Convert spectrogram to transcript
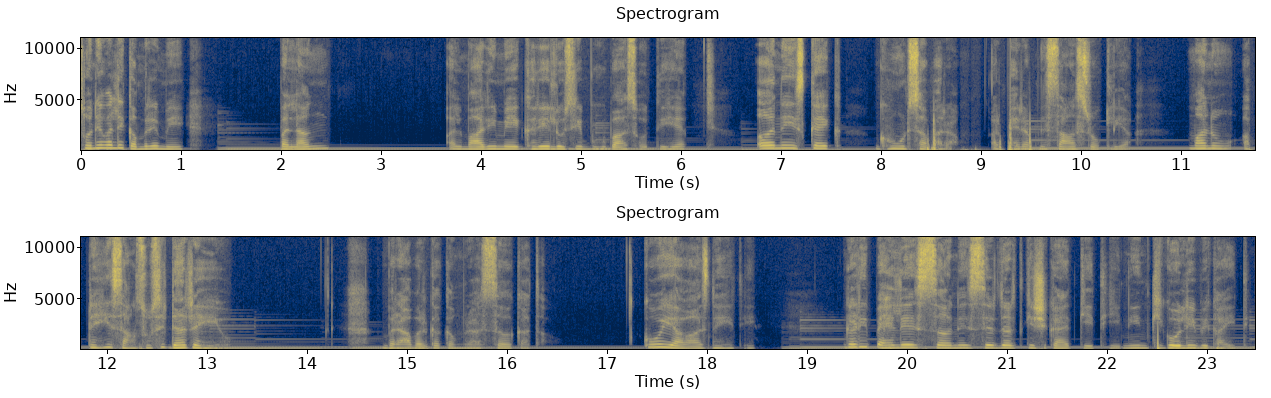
सोने वाले कमरे में पलंग, अलमारी में घरेलू सी बूबास होती है। अ ने इसका एक घूंट सा भरा, और फिर अपने सांस रोक लिया। मानो अपने ही सांसों से डर रही हो। बराबर का कमरा स का था। कोई आवाज़ नहीं थी। घड़ी पहले स ने सिर दर्द की शिकायत की थी, नींद की गोली भी खाई थी।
